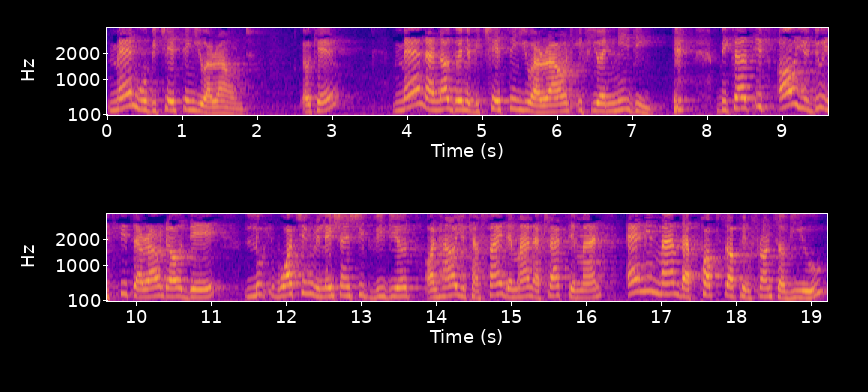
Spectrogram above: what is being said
men will be chasing you around. Okay? Men are not going to be chasing you around if you're needy. because if all you do is sit around all day watching relationship videos on how you can find a man, attract a man, any man that pops up in front of you,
